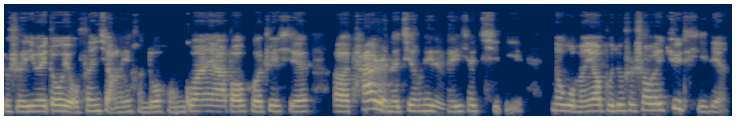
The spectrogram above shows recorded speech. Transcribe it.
就是因为都有分享了很多宏观呀，包括这些呃他人的经历的一些启迪。那我们要不就是稍微具体一点，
